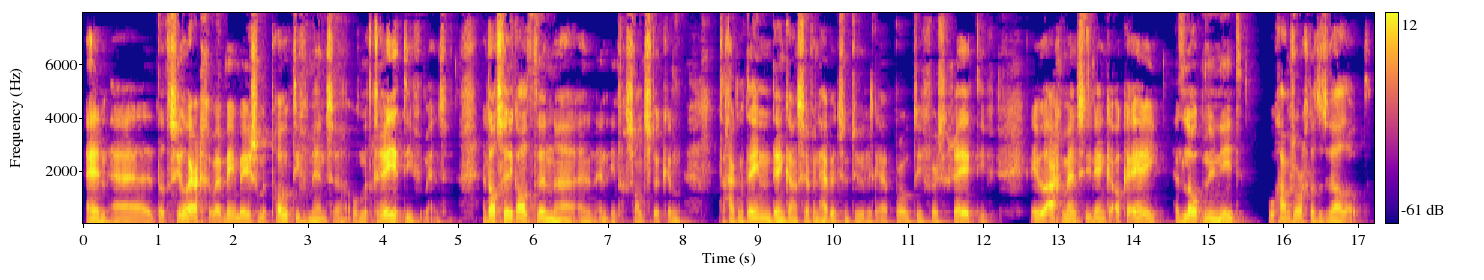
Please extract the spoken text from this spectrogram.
En uh, dat is heel erg, ben je bezig met productieve mensen of met reactieve mensen. En dat vind ik altijd een, uh, een, een, interessant stuk. En dan ga ik meteen denken aan Seven Habits natuurlijk, hè, productief versus reactief. Je wil eigenlijk mensen die denken, oké, hey, het loopt nu niet, hoe gaan we zorgen dat het wel loopt?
